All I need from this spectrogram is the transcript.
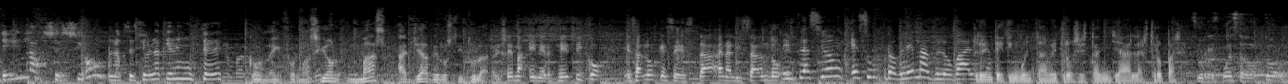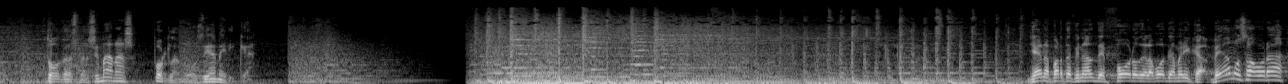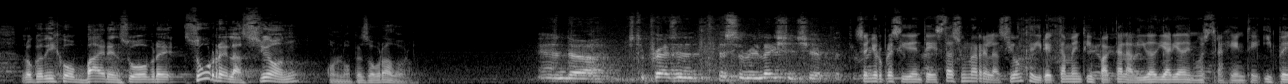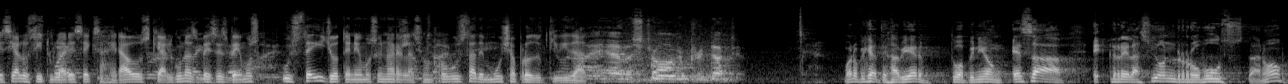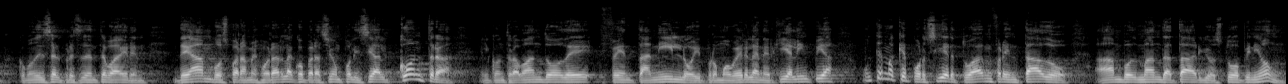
Dejen la obsesión. La obsesión la tienen ustedes. Con la información más allá de los titulares. El tema energético es algo que se está analizando. La inflación es un problema global. 30 y 50 metros están ya las tropas. Su respuesta, doctor. Todas las semanas por La Voz de América. Ya en la parte final de Foro de la Voz de América, veamos ahora lo que dijo Biden sobre su relación con López Obrador. Uh, Señor presidente, esta es una relación que directamente impacta la vida diaria de nuestra gente y pese a los titulares exagerados que algunas veces vemos, usted y yo tenemos una relación robusta de mucha productividad. Bueno, fíjate, Javier, tu opinión, esa eh, relación robusta, ¿no? Como dice el presidente Biden, de ambos para mejorar la cooperación policial contra el contrabando de fentanilo y promover la energía limpia, un tema que, por cierto, ha enfrentado a ambos mandatarios. ¿Tu opinión?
